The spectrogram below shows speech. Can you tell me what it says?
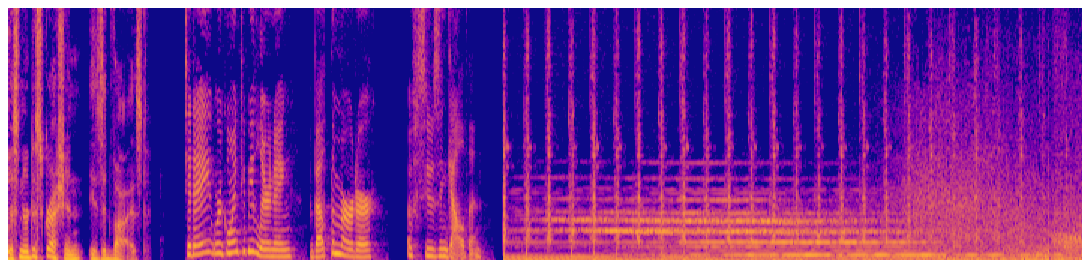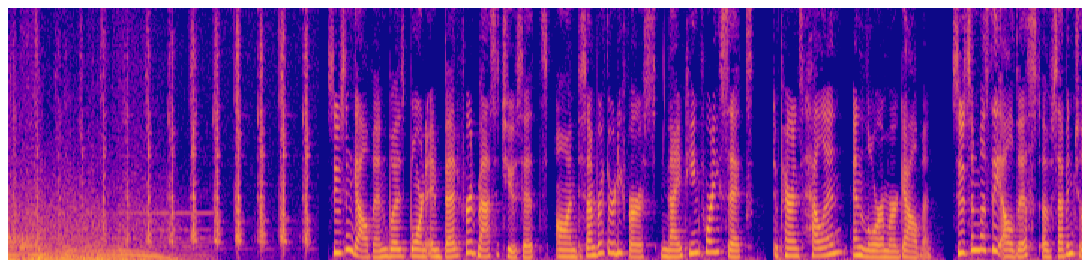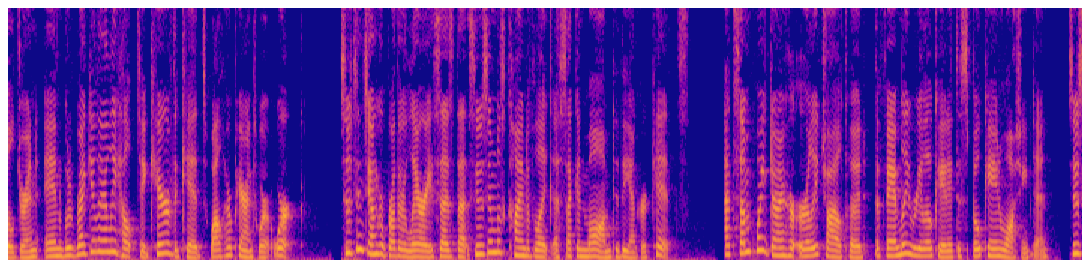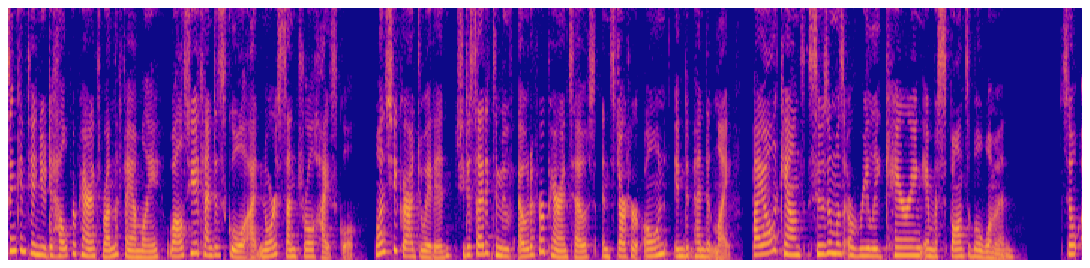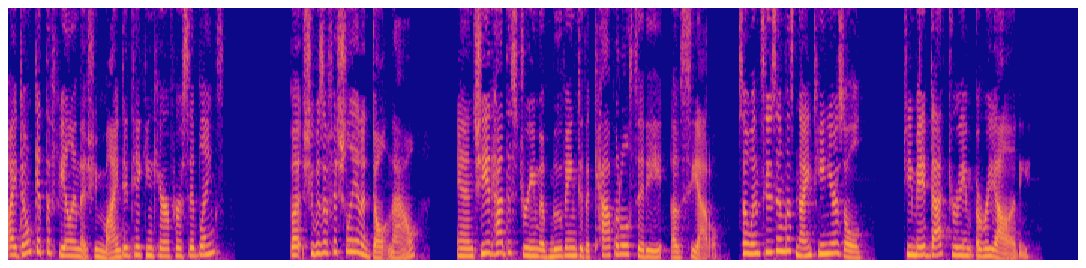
Listener discretion is advised. Today, we're going to be learning about the murder of Susan Galvin. Susan Galvin was born in Bedford, Massachusetts on December 31st, 1946, to parents Helen and Lorimer Galvin. Susan was the eldest of seven children and would regularly help take care of the kids while her parents were at work. Susan's younger brother Larry says that Susan was kind of like a second mom to the younger kids. At some point during her early childhood, the family relocated to Spokane, Washington. Susan continued to help her parents run the family while she attended school at North Central High School. Once she graduated, she decided to move out of her parents' house and start her own independent life. By all accounts, Susan was a really caring and responsible woman so I don't get the feeling that she minded taking care of her siblings. But she was officially an adult now, and she had had this dream of moving to the capital city of Seattle. So when Susan was 19 years old, she made that dream a reality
